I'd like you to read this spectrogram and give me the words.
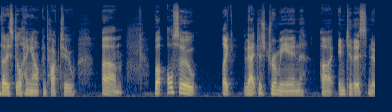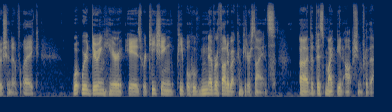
that I still hang out and talk to. Um, but also, like that just drew me in uh, into this notion of like what we're doing here is we're teaching people who've never thought about computer science uh, that this might be an option for them.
